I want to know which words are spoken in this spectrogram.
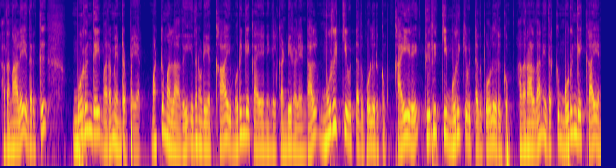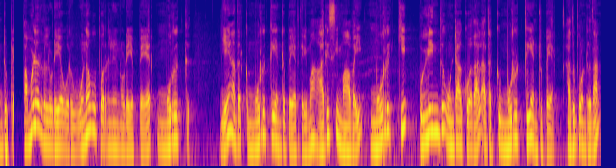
அதனாலே இதற்கு முருங்கை மரம் என்ற பெயர். மட்டுமல்லாது இதனுடைய காய் முருங்கை காயை நீங்கள் கண்டீர்கள் என்றால் முறுக்கி விட்டது போல் இருக்கும். கயிறை திருக்கி முறுக்கி விட்டது போல் இருக்கும். அதனால்தான் இதற்கு முருங்கைக்காய் என்று பெயர் தமிழர்களுடைய ஒரு உணவுப் பொருளினுடைய பெயர் முறுக்கு. ஏன் அதற்கு முறுக்கு என்று பெயர் தெரியுமா? அரிசி மாவை முறுக்கி புழிந்து உண்டாக்குவதால் அதற்கு முறுக்கு என்று பெயர். அதுபோன்றுதான்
